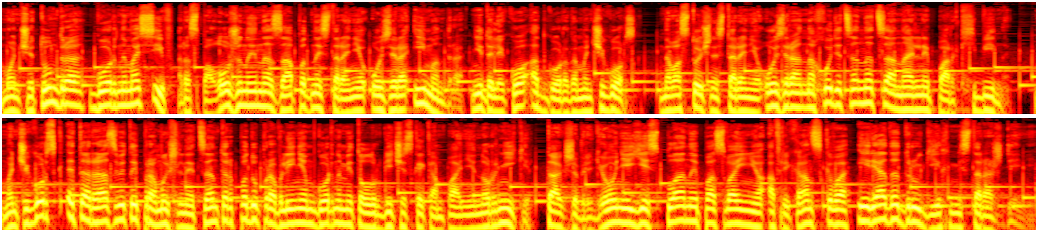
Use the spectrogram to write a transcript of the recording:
Мончетундра – горный массив, расположенный на западной стороне озера Имандра, недалеко от города Мончегорск. На восточной стороне озера находится национальный парк Хибины. Мончегорск – это развитый промышленный центр под управлением горно-металлургической компании «Норникель». Также в регионе есть планы по освоению африканского и ряда других месторождений.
